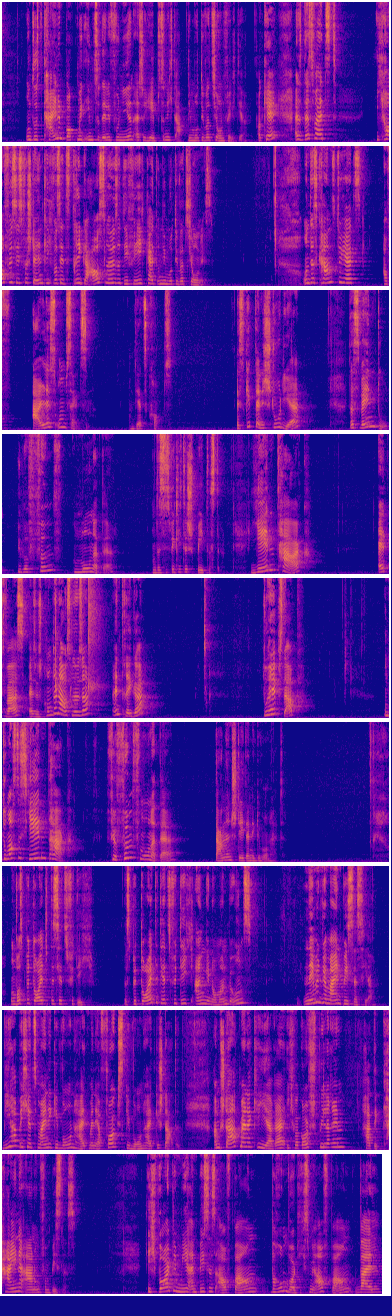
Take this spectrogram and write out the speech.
und du hast keinen Bock mit ihm zu telefonieren, also hebst du nicht ab. Die Motivation fehlt dir. Okay? Also das war jetzt, ich hoffe, es ist verständlich, was jetzt Trigger, Auslöser, die Fähigkeit und die Motivation ist. Und das kannst du jetzt auf alles umsetzen. Und jetzt kommt's. Es gibt eine Studie, dass wenn du über fünf Monate und das ist wirklich das Späteste, jeden Tag etwas, also es kommt ein Auslöser, ein Trigger, du hebst ab und du machst es jeden Tag für fünf Monate, dann entsteht eine Gewohnheit. Und was bedeutet das jetzt für dich? Das bedeutet jetzt für dich angenommen, bei uns, nehmen wir mein Business her. Wie habe ich jetzt meine Gewohnheit, meine Erfolgsgewohnheit gestartet? Am Start meiner Karriere, ich war Golfspielerin, hatte keine Ahnung vom Business. Ich wollte mir ein Business aufbauen. Warum wollte ich es mir aufbauen? Weil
